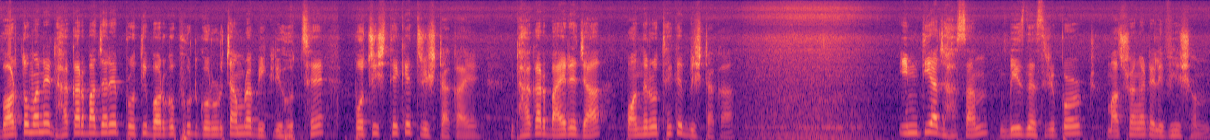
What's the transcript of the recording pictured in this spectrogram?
বর্তমানে ঢাকার বাজারে প্রতি বর্গফুট গরুর চামড়া বিক্রি হচ্ছে পঁচিশ থেকে ত্রিশ টাকায়। ঢাকার বাইরে যা পনেরো থেকে বিশ টাকা। Imtiaz Hasan, business report Maasranga television.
